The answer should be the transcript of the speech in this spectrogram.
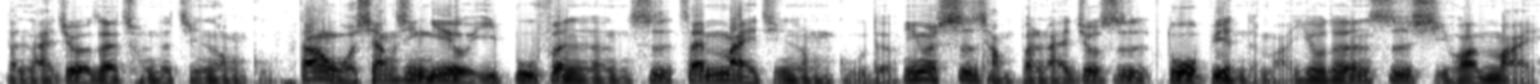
本来就有在存的金融股。当然我相信也有一部分人是在卖金融股的，因为市场本来就是多变的嘛，有的人是喜欢买，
